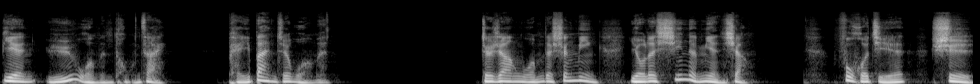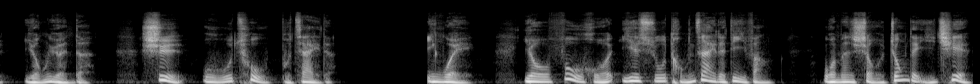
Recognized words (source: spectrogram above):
便与我们同在，陪伴着我们。这让我们的生命有了新的面向。复活节是永远的，是无处不在的，因为有复活耶稣同在的地方，我们手中的一切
